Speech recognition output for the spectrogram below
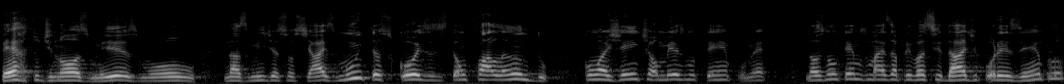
perto de nós mesmos ou nas mídias sociais, muitas coisas estão falando com a gente ao mesmo tempo, né? Nós não temos mais a privacidade, por exemplo,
